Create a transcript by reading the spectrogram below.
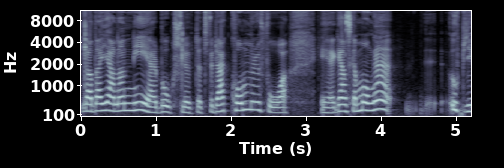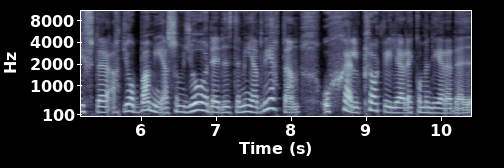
ladda gärna ner bokslutet för där kommer du få eh, ganska många uppgifter att jobba med som gör dig lite medveten. Och självklart vill jag rekommendera dig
